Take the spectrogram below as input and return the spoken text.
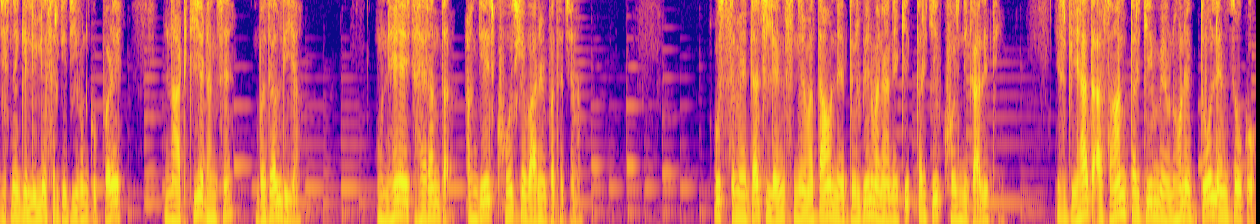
जिसने गैलीलियो सर के जीवन को बड़े नाटकीय ढंग से बदल दिया। उन्हें एक हैरान अंगेज खोज के बारे में पता चला। उस समय डच लेंस निर्माताओं ने दूरबीन बनाने की तरकीब खोज निकाली थी। इस बेहद आसान तरकीब में उन्होंने दो लेंसों को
